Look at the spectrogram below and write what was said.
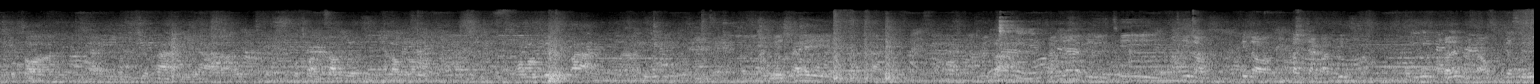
อุปกรณ์มีเสื้อผ้ามียาอุปกรณ์ซ่อมรถอย่างเงี้ยเราเราเพราะว่าเสื้อผ้าดูอยู่มันไม่ใช่ เราตั้งใจว่าที่ตอนแรกผมเราจะซื้อ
